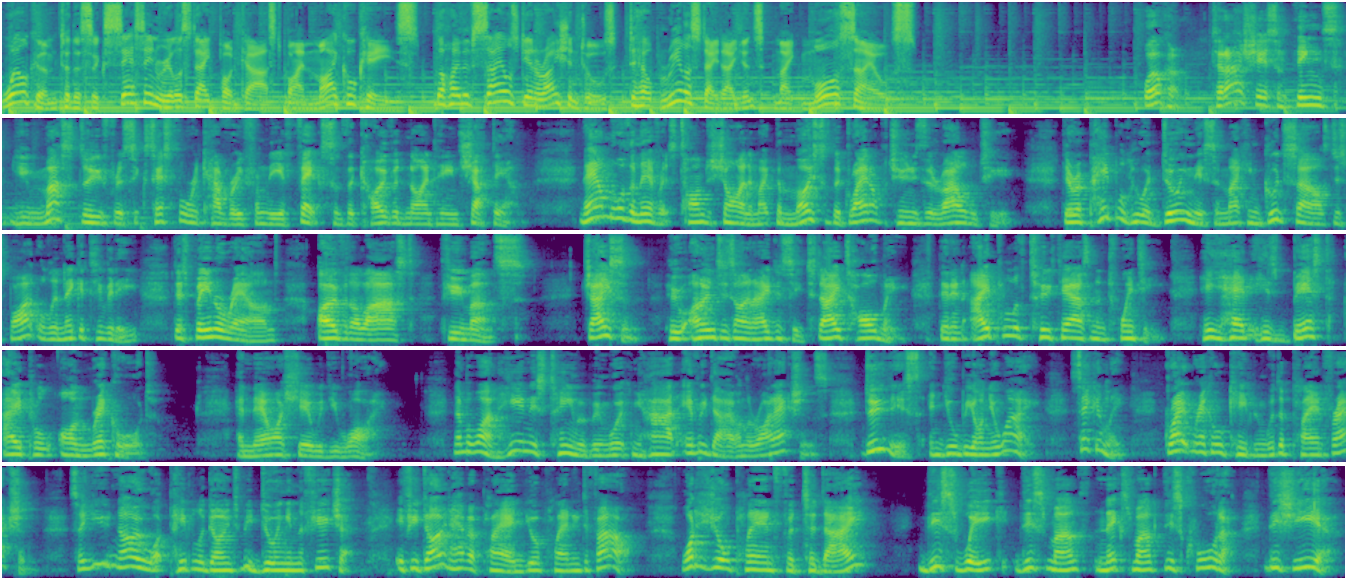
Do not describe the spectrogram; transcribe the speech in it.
Welcome to the Success in Real Estate podcast by Michael Kies, the home of sales generation tools to help real estate agents make more sales. Welcome. Today I share some things you must do for a successful recovery from the effects of the COVID 19 shutdown. Now more than ever, it's time to shine and make the most of the great opportunities that are available to you. There are people who are doing this and making good sales despite all the negativity that's been around over the last few months. Jason, who owns his own agency, today told me that in April of 2020, he had his best April on record. And now I share with you why. Number one, he and his team have been working hard every day on the right actions. Do this and you'll be on your way. Secondly, great record keeping with a plan for action. So you know what people are going to be doing in the future. If you don't have a plan, you're planning to fail. What is your plan for today, this week, this month, next month, this quarter, this year?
